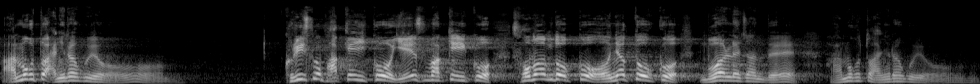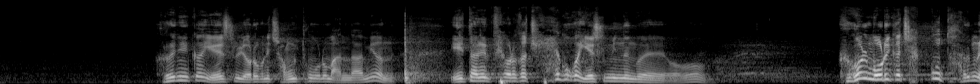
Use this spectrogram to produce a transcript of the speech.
아무것도 아니라고요. 그리스도 밖에 있고 예수 밖에 있고 소망도 없고 언약도 없고 무할례자인데 아무것도 아니라고요. 그러니까 예수를 여러분이 정통으로 만나면 이 땅에 태어나서 최고가 예수 믿는 거예요. 그걸 모르니까 자꾸 다른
